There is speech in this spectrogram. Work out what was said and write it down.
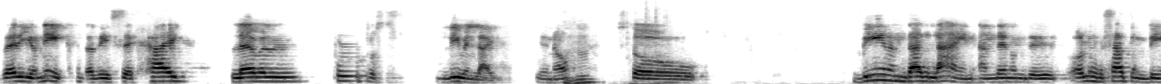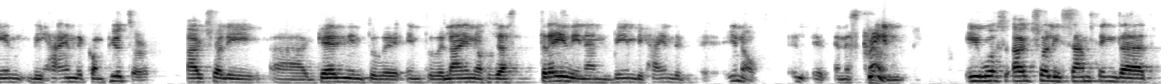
very unique, that is a high level purpose living life, you know? Mm-hmm. So being on that line and then on the all of a sudden being behind the computer actually uh, getting into the into the line of just trading and being behind the you know in a screen it was actually something that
